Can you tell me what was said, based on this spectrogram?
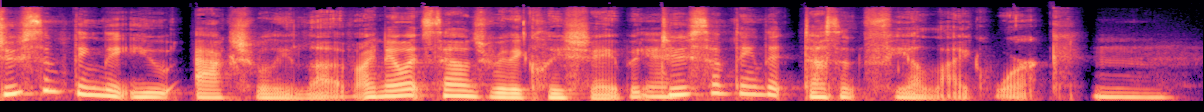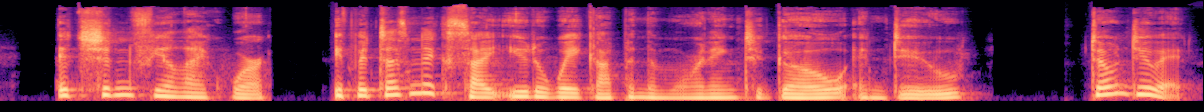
do something that you actually love. I know it sounds really cliche, but Yeah. do something that doesn't feel like work. Mm. It shouldn't feel like work. If it doesn't excite you to wake up in the morning to go and do, don't do it.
